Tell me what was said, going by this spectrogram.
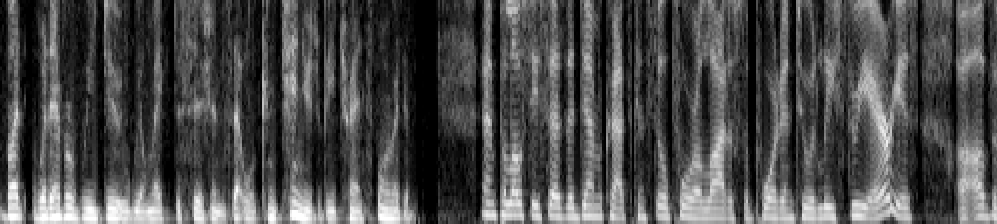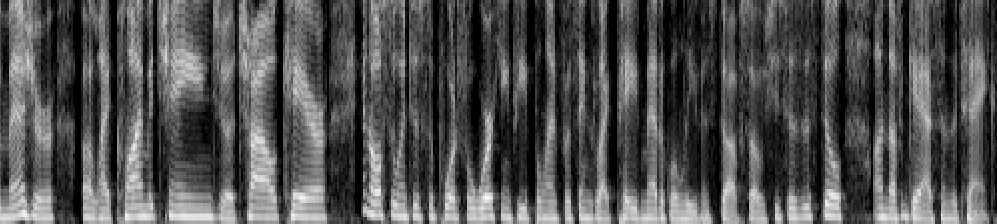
But whatever we do, we'll make decisions that will continue to be transformative. And Pelosi says that Democrats can still pour a lot of support into at least three areas uh, of the measure, uh, like climate change, uh, child care, and also into support for working people and for things like paid medical leave and stuff. So she says there's still enough gas in the tank.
